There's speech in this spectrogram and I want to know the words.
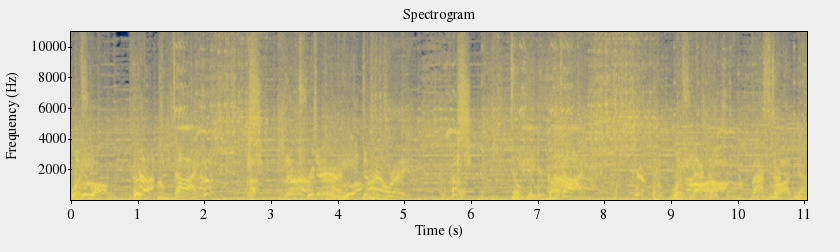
What's wrong? Die! Jin! Die already! Don't let your guard. Die! What's Back wrong? off, you bastard! Rod now.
